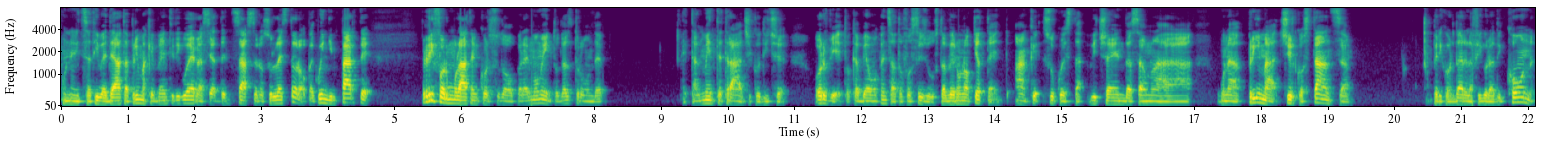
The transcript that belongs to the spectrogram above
Un'iniziativa ideata prima che venti di guerra si addensassero sull'est Europa e quindi in parte riformulata in corso d'opera. Il momento, d'altronde, è talmente tragico, dice Orvieto, che abbiamo pensato fosse giusto avere un occhio attento anche su questa vicenda. Sa una, una prima circostanza per ricordare la figura di Cohn,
